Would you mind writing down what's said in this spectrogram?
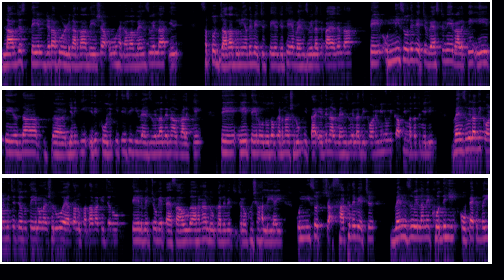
ਲਾਰਜੈਸਟ ਤੇਲ ਜਿਹੜਾ ਹੋਲਡ ਕਰਦਾ ਦੇਸ਼ ਆ, ਉਹ ਹੈਗਾ ਵਾ ਵੈਨਜ਼ੂਏਲਾ। ਇਹ ਸਭ ਤੋਂ ਜ਼ਿਆਦਾ ਦੁਨੀਆ ਦੇ ਵਿੱਚ ਤੇਲ ਜਿੱਥੇ ਹੈ ਵੈਨਜ਼ੂਏਲਾ ਚ ਪਾਇਆ ਜਾਂਦਾ। ਤੇ 1900 ਦੇ ਵਿੱਚ ਵੈਸਟ ਨੇ ਰਲ ਕੇ ਇਹ ਤੇਲ ਦਾ ਯਾਨੀ ਕਿ ਇਹਦੀ ਖੋਜ ਕੀਤੀ ਸੀ ਕਿ ਵੈਨਜ਼ੂਏਲਾ ਦੇ ਨਾਲ ਰਲ ਕੇ ਤੇ ਇਹ ਤੇਲ ਉਦੋਂ ਤੋਂ ਕੱਢਣਾ ਸ਼ੁਰੂ ਕੀਤਾ। ਇਹਦੇ ਨਾਲ ਵੈਨਜ਼ੂਏਲਾ ਦੀ ਇਕਨੋਮੀ ਨੂੰ ਵੀ ਕਾਫੀ ਮਦਦ ਮਿਲੀ। ਵੈਨਜ਼ੂਏਲਾ ਦੀ ਇਕਨੋਮੀ 'ਚ ਜਦੋਂ ਤੇਲ ਆਉਣਾ ਸ਼ੁਰੂ ਹੋਇਆ ਤੁਹਾਨੂੰ ਪਤਾ ਵਾ ਕਿ ਜਦੋਂ ਤੇਲ ਵੇਚੋਗੇ ਪੈਸਾ ਆਊਗਾ ਹਨਾ ਲੋਕਾਂ ਦੇ ਵਿੱਚ ਚਲੋ ਖੁਸ਼ਹਾਲੀ ਆਈ। 1960 ਦੇ ਵਿੱਚ ਵੈਨਜ਼ੂਏਲਾ ਨੇ ਖੁਦ ਹੀ OPEC ਦੀ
